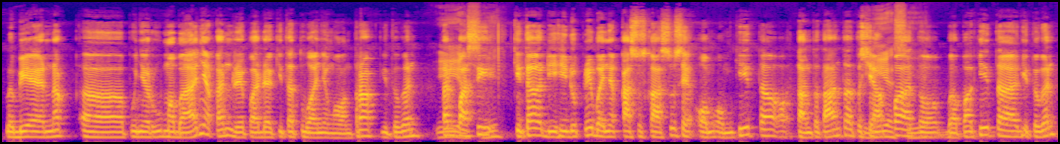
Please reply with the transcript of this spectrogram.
lebih enak uh, punya rumah banyak kan daripada kita tuanya ngontrak gitu kan. kan iya kan pasti sih. kita di hidup ini banyak kasus-kasus ya om-om kita, tante-tante atau iya siapa iya atau bapak kita gitu kan.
